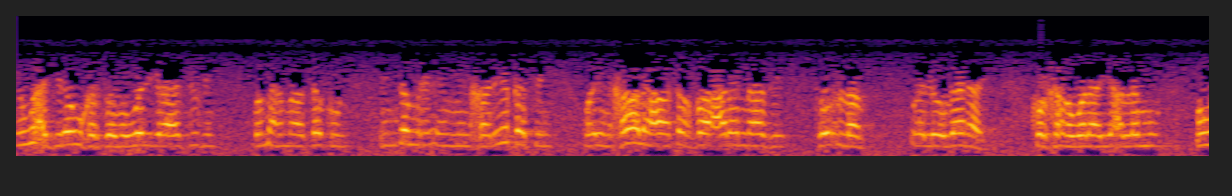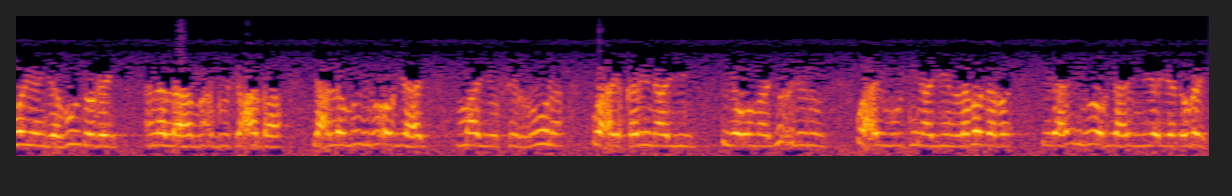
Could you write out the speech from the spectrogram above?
in wax jira u qarsoomo weliga ha sugin wamahmaa takun من دمر من خريقة وإن خالها تخفى على الناس تؤلم تعلم واللغانا كل كأولا يعلم هو يهود غي أن الله معبود حقا يعلم إنه أغيهي ما يصرون وحي قرنايين وما يعلنون وحي موتنايين لبذب. إلى إنه أغيهي ميايا لغي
